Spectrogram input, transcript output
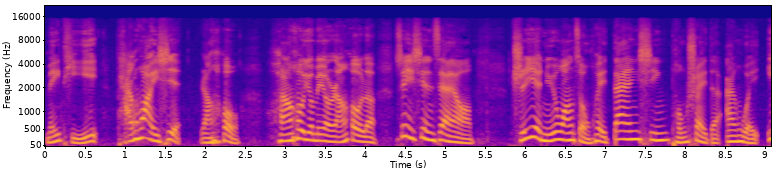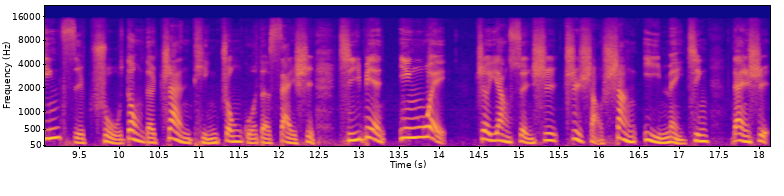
媒体昙花一现，然后，然后又没有然后了。所以现在哦，职业女网总会担心彭帅的安危，因此主动的暂停中国的赛事，即便因为这样损失至少上亿美金，但是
